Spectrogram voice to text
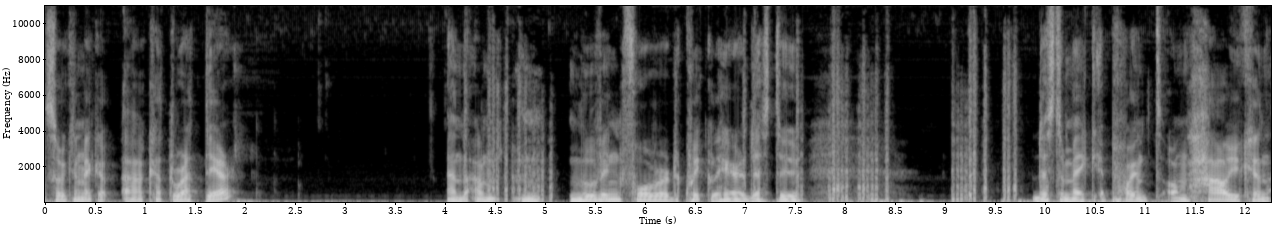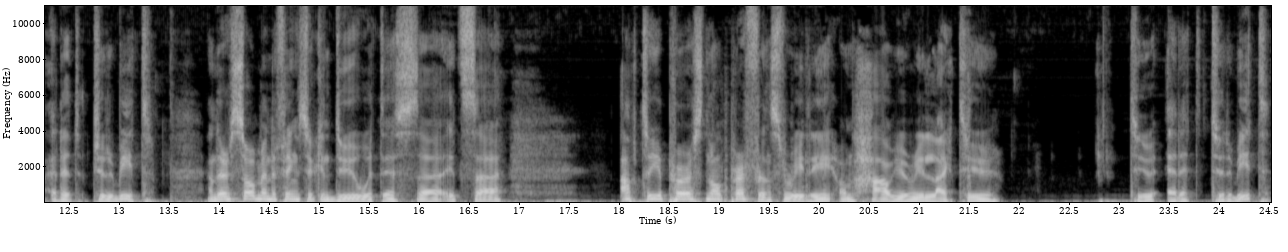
So we can make a, a cut right there. And I'm, I'm moving forward quickly here just to just to make a point on how you can edit to the beat. And there's so many things you can do with this. Uh, it's uh, up to your personal preference, really, on how you really like to to edit to the beat.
